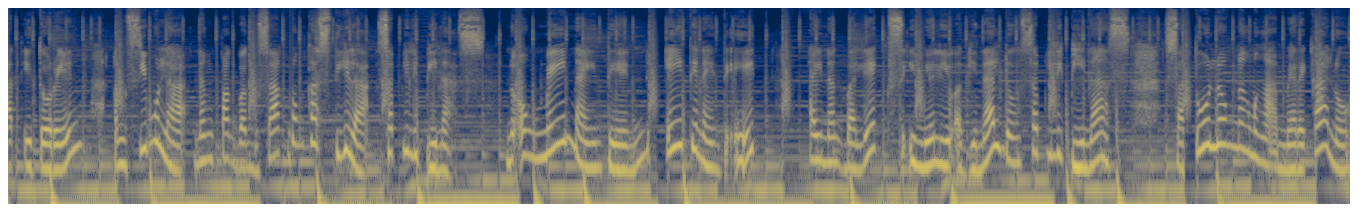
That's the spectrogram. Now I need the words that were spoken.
at ito rin ang simula ng pagbagsak ng Kastila sa Pilipinas. Noong May 19, 1898 ay nagbalik si Emilio Aguinaldo sa Pilipinas sa tulong ng mga Amerikano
